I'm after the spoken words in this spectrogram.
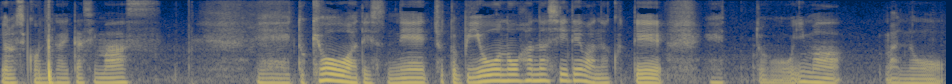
よろしくお願いいたします。えっ、ー、と今日はですねちょっと美容のお話ではなくてえっ、ー、と今あの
